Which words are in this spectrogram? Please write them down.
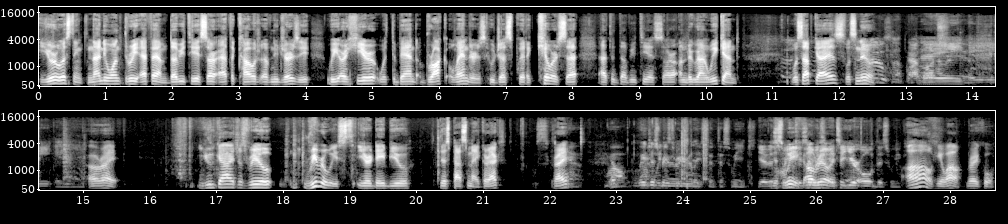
You're listening to 91.3 FM WTSR at the College of New Jersey. We are here with the band Brock Landers, who just played a killer set at the WTSR Underground Weekend. What's up, guys? What's new? All right. You guys just re re-released your debut this past May, correct? Right? Yeah. Well, We just re-released it. this week. Yeah, this, This week. week? 'cause Oh, it was- really? It's a year old this week. Oh, okay, wow, very cool.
